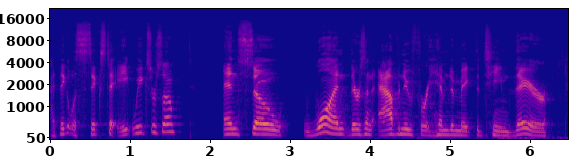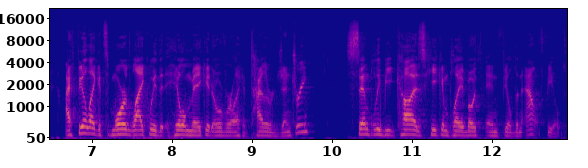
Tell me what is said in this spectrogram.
I think it was six to eight weeks or so. And so, one, there's an avenue for him to make the team there. I feel like it's more likely that he'll make it over like a Tyler Gentry simply because he can play both infield and outfield.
